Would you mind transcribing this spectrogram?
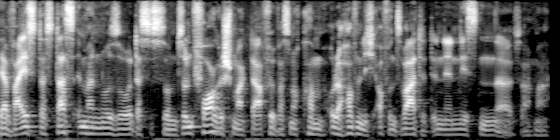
der weiß, dass das immer nur so, das ist so ein, so ein Vorgeschmack dafür, was noch kommen oder hoffentlich auf uns wartet in den nächsten, äh, sag mal,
